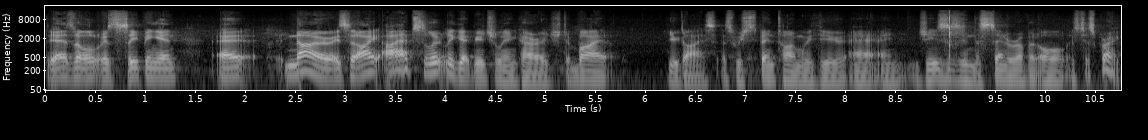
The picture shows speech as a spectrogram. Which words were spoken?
yeah, it's all it's seeping in. Uh, no, it's, I, I absolutely get mutually encouraged by you guys as we spend time with you, and, and Jesus in the center of it all. It's just great.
